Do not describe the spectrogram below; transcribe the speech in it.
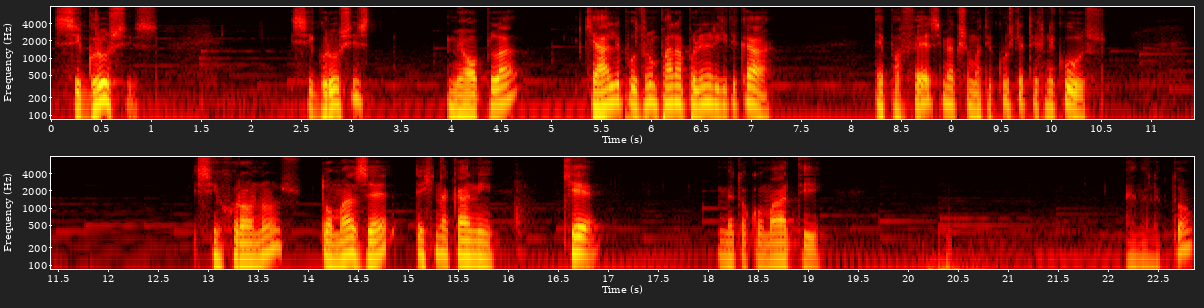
συγκρούσεις. Συγκρούσεις με όπλα και άλλοι που δρούν πάρα πολύ ενεργητικά. Επαφές με αξιωματικούς και τεχνικούς. Συγχρόνως το ΜΑΖΕ έχει να κάνει και με το κομμάτι ένα λεπτό.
